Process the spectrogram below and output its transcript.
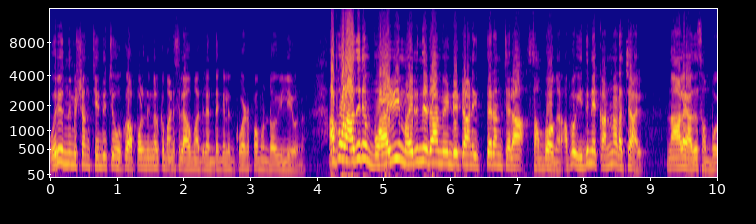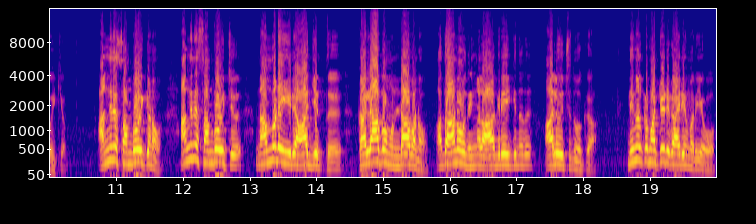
ഒരു നിമിഷം ചിന്തിച്ചു നോക്കുക അപ്പോൾ നിങ്ങൾക്ക് മനസ്സിലാവും അതിൽ എന്തെങ്കിലും കുഴപ്പമുണ്ടോ ഇല്ലയോ എന്ന്. അപ്പോൾ അതിന് വഴി മരുന്നിടാൻ വേണ്ടിയിട്ടാണ് ഇത്തരം ചില സംഭവങ്ങൾ. അപ്പോൾ ഇതിനെ കണ്ണടച്ചാൽ നാളെ അത് സംഭവിക്കും. അങ്ങനെ സംഭവിക്കണോ? അങ്ങനെ സംഭവിച്ച് നമ്മുടെ ഈ രാജ്യത്ത് കലാപം ഉണ്ടാവണോ? അതാണോ നിങ്ങൾ ആഗ്രഹിക്കുന്നത്? ആലോചിച്ച് നോക്കുക. നിങ്ങൾക്ക് മറ്റൊരു കാര്യം അറിയാവോ?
